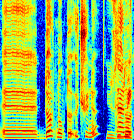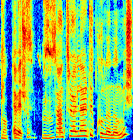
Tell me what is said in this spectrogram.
e, 4.3'ünü termik 4 evet hı hı. santrallerde kullanılmış.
